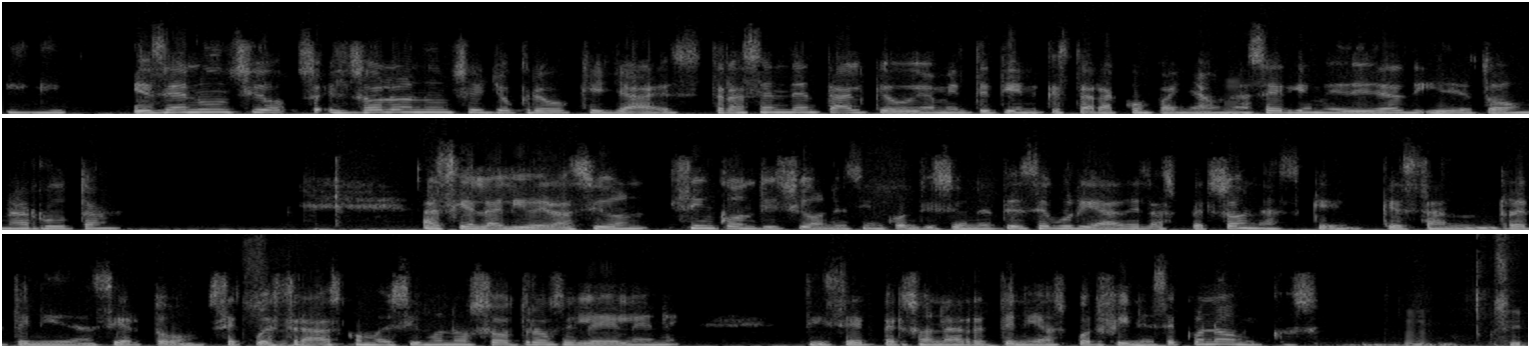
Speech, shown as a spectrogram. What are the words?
y ese anuncio, el solo anuncio yo creo que ya es trascendental, que obviamente tiene que estar acompañado de una serie de medidas y de toda una ruta hacia la liberación sin condiciones, sin condiciones de seguridad de las personas que, que están retenidas, ¿cierto? Secuestradas, como decimos nosotros, el ELN dice personas retenidas por fines económicos. Mm, Sí,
